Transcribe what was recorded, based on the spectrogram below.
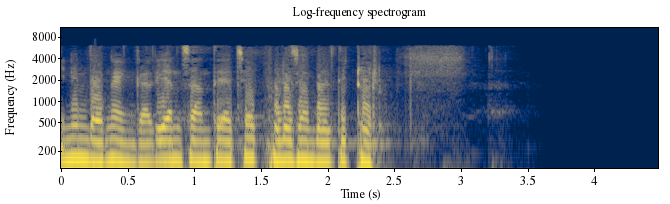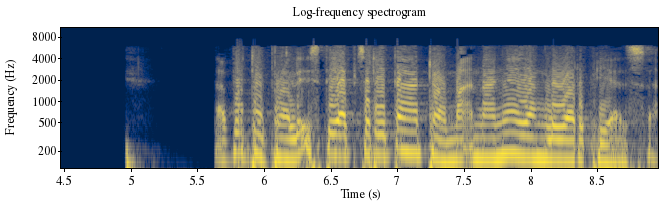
Ini dongeng, kalian santai aja boleh sambil tidur. Tapi di balik setiap cerita ada maknanya yang luar biasa.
